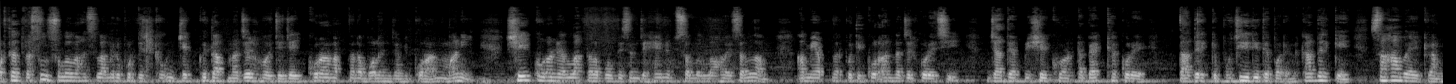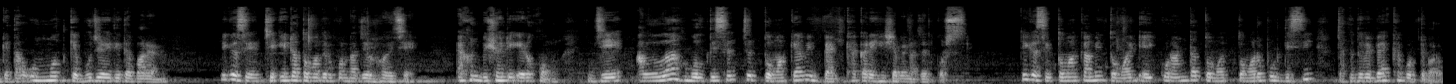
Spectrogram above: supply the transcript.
অর্থাৎ রাসুল সাল্লাহ ইসলামের উপর যে- কিতাব নাজিল হয়েছে যে কোরআন আপনারা বলেন যে আমি কোরআন মানি, সেই কোরআনে আল্লাহ তালা বলতেছেন যে, হে নবী সাল্লাহ সাল্লাম, আমি আপনার প্রতি কোরআন নাজিল করেছি, যাতে আপনি সেই কোরআনটা ব্যাখ্যা করে তাদেরকে বুঝিয়ে দিতে পারেন, কাদেরকে সাহাবা ইকরামকে তার উম্মতকে বুঝিয়ে দিতে পারেন। ঠিক আছে? যে এটা তোমাদের উপর নাজিল হয়েছে। এখন বিষয়টি এরকম যে আল্লাহ বলতেছেন যে, তোমাকে আমি ব্যাখ্যাকারী হিসেবে নাজিল করছি। ঠিক আছে, তোমাকে আমি তোমার এই কোরআনটা তোমার তোমার উপর দিছি যাতে তুমি ব্যাখ্যা করতে পারো।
